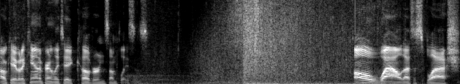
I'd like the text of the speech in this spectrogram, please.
Okay, but I can't apparently take cover in some places. Oh, wow, that's a splash.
